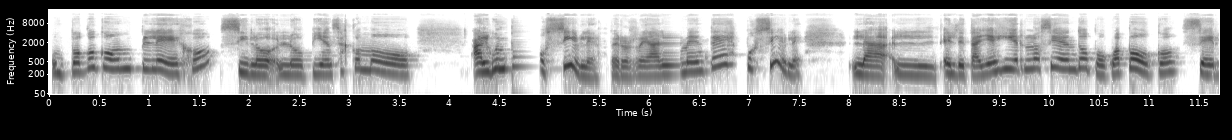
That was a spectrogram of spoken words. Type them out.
un poco complejo si lo, piensas como algo imposible, pero realmente es posible. el, detalle es irlo haciendo poco a poco, ser,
